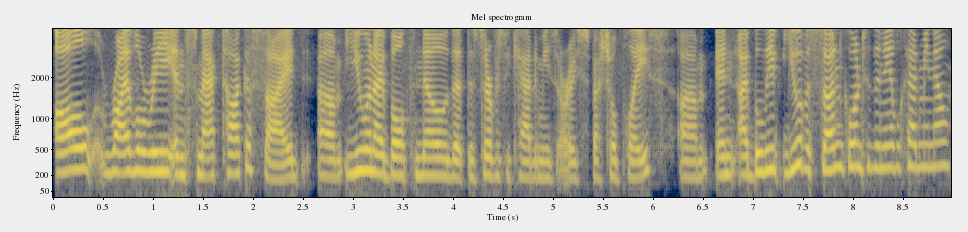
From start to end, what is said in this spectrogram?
all rivalry and smack talk aside, um, you and I both know that the service academies are a special place. Um, and I believe you have a son going to the Naval Academy now.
